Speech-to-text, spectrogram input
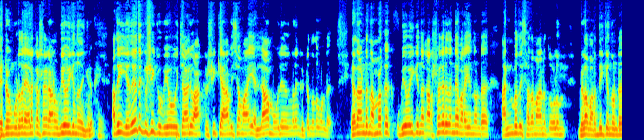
ഏറ്റവും കൂടുതൽ ഏല കർഷകരാണ് ഉപയോഗിക്കുന്നതെങ്കിലും അത് ഏതേത് കൃഷിക്ക് ഉപയോഗിച്ചാലും ആ കൃഷിക്ക് ആവശ്യമായ എല്ലാ മൂലകങ്ങളും കിട്ടുന്നത് കൊണ്ട് ഏതാണ്ട് നമ്മൾക്ക് ഉപയോഗിക്കുന്ന കർഷകർ തന്നെ പറയുന്നുണ്ട് അൻപത് ശതമാനത്തോളം വിള വർദ്ധിക്കുന്നുണ്ട്.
